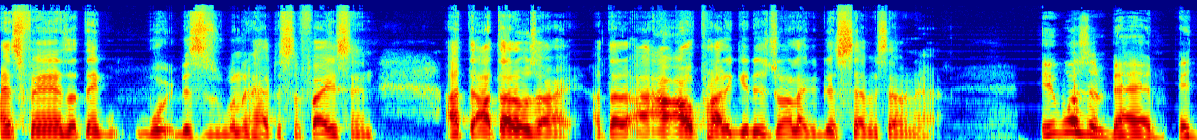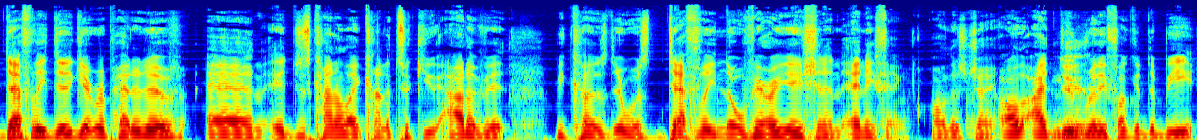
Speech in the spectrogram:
as fans, I think we're, this is going to have to suffice. And I, th- I thought it was all right. I thought I, I- I'll probably get this joint like a good seven, seven and a half. It wasn't bad. It definitely did get repetitive, and it just kind of like kind of took you out of it because there was definitely no variation in anything on this joint. All I do Yeah. really fuck with the beat,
